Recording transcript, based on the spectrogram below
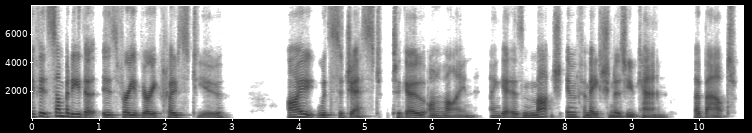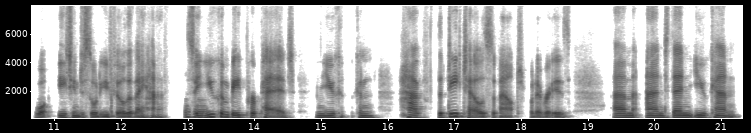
if it's somebody that is very, very close to you, I would suggest to go online and get as much information as you can about what eating disorder you feel that they have. So Mhm. you can be prepared and you can have the details about whatever it is. Um, and then you can,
